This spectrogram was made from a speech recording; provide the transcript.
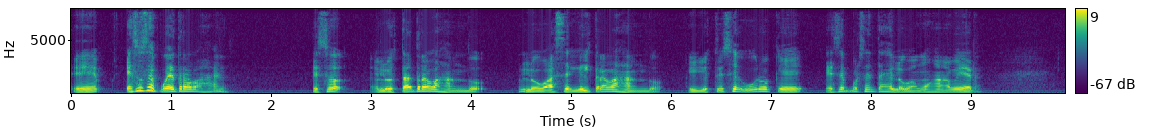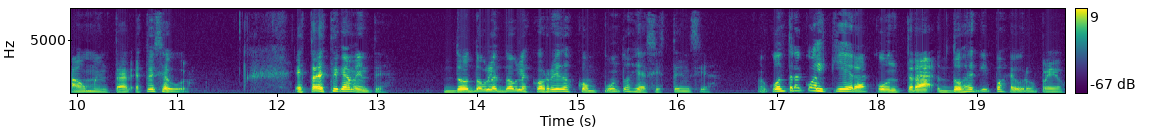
Eh, eso se puede trabajar. Eso lo está trabajando, lo va a seguir trabajando y yo estoy seguro que ese porcentaje lo vamos a ver aumentar. Estoy seguro. Estadísticamente, dos dobles dobles corridos con puntos y asistencia. No contra cualquiera, contra dos equipos europeos.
